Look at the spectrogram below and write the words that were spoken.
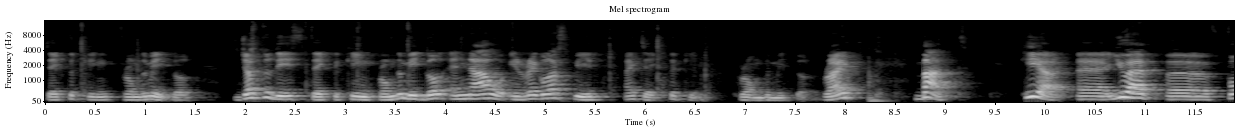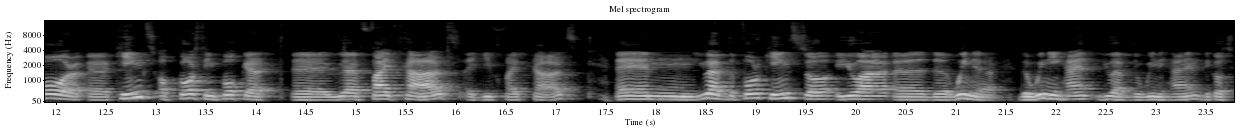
take the king from the middle. Just do this, take the king from the middle. And now in regular speed, I take the king from the middle, right? But here uh, you have uh, four uh, kings. Of course, in poker, uh, you have five cards. I give five cards and you have the four kings so you are uh, the winner. The winning hand you have the winning hand because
